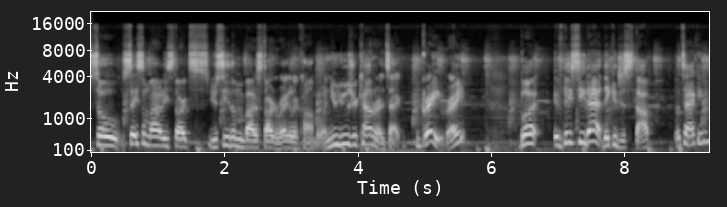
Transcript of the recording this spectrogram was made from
So, say somebody starts, you see them about to start a regular combo, and you use your counterattack. Great, right? But if they see that, they could just stop attacking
